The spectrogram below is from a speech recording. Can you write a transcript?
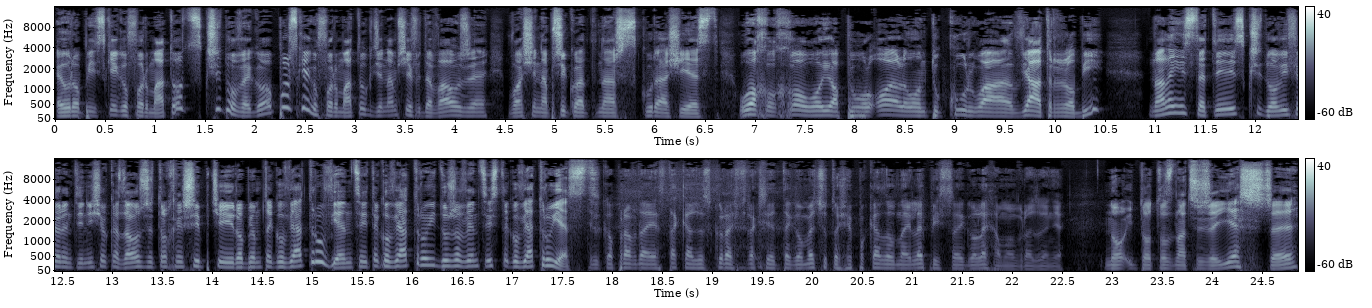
europejskiego formatu od skrzydłowego polskiego formatu, gdzie nam się wydawało, że właśnie na przykład nasz skóraś jest łoho, ho, o ja pier- o, ale on tu kurwa wiatr robi. No ale niestety skrzydłowi Fiorentyny się okazało, że trochę szybciej robią tego wiatru, więcej tego wiatru i dużo więcej z tego wiatru jest. Tylko prawda jest taka, że Skóraś w trakcie tego meczu to się pokazał najlepiej z całego Lecha, mam wrażenie. No i to, to znaczy, że jeszcze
